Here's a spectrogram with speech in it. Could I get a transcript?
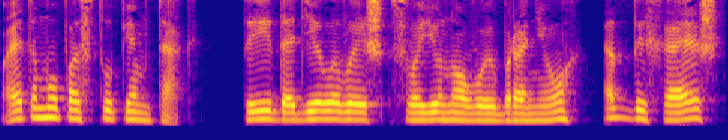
поэтому поступим так. Ты доделываешь свою новую броню, отдыхаешь,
